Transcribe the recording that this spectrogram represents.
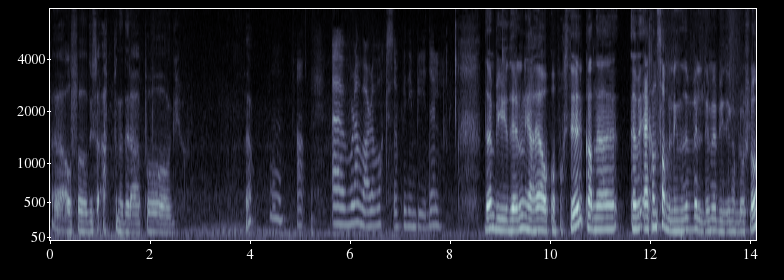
Uh, altså disse appene dere er på og Eh, hvordan var det å vokse opp i din bydel? Den bydelen jeg er oppvokst i, kan jeg, jeg kan sammenligne det veldig med bydelen Gamle Oslo.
